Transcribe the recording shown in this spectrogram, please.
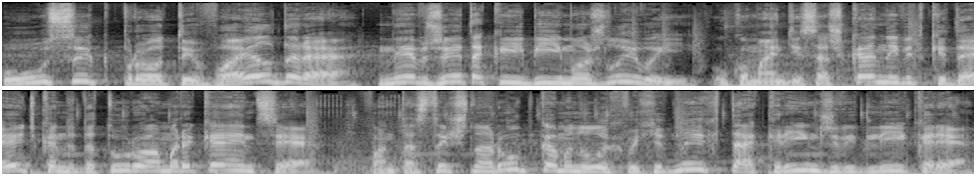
Усик проти Вайлдера? Невже такий бій можливий? У команді Сашка не відкидають кандидатуру американця. Фантастична рубка минулих вихідних та крінж від лікаря.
